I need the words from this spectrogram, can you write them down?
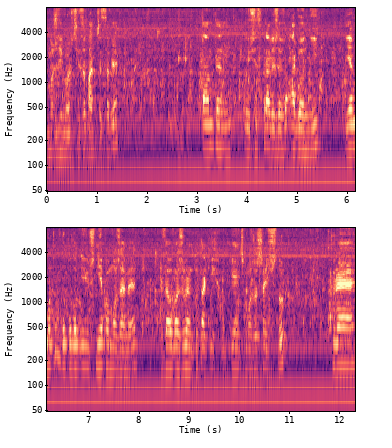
możliwości. Zobaczcie sobie. Tamten jest prawie, że w agonii. Jemu prawdopodobnie już nie pomożemy. Zauważyłem tu takich 5, może 6 sztuk, które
